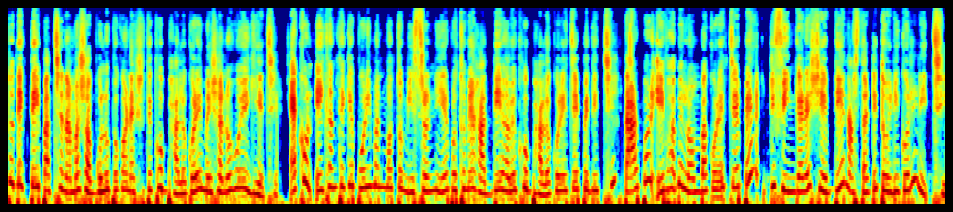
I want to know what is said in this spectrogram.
তো দেখতেই পাচ্ছেন আমার সবগুলো উপকরণ একসাথে খুব ভালো করে মেশানো হয়ে গিয়েছে। এখন এইখান থেকে পরিমাণ মতো মিশ্রণ নিয়ে প্রথমে হাত দিয়ে হবে খুব ভালো করে চেপে দিচ্ছি। তারপর এইভাবে লম্বা করে চেপে একটি ফিঙ্গারের শেপ দিয়ে নাস্তাটি তৈরি করে নিচ্ছি।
